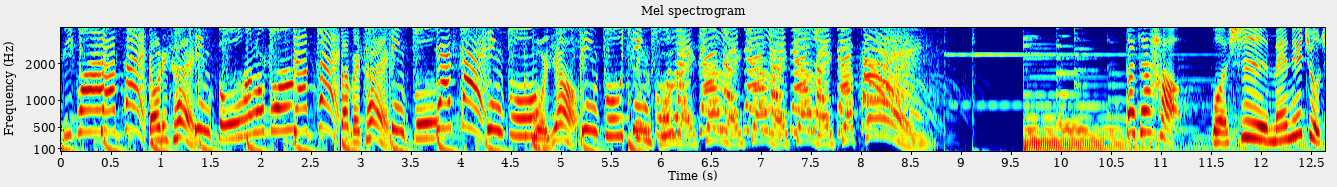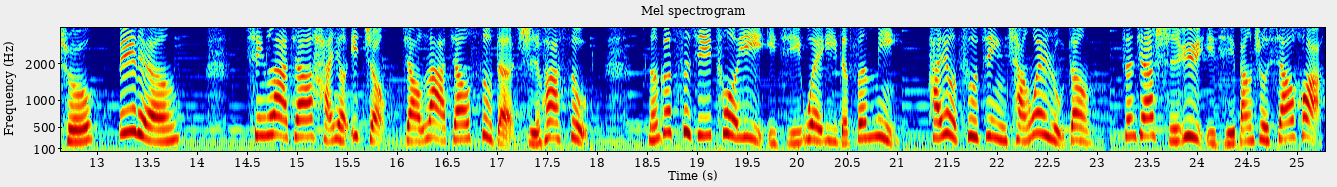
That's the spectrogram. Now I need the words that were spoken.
地瓜、加菜、高丽菜、幸福、胡萝卜、加菜、大白菜、幸福、加菜、幸福，我要幸福幸福来加来加来加来加菜。大家好，我是美女主厨 V 零。青辣椒含有一种叫辣椒素的植化素，能够刺激唾液以及胃液的分泌，还有促进肠胃蠕动，增加食欲以及帮助消化。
